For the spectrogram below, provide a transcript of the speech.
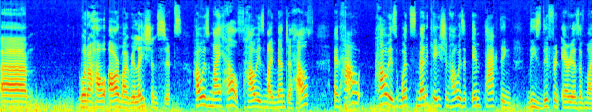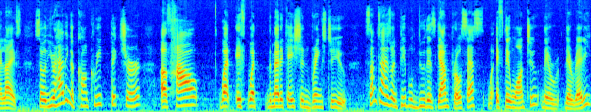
Um, what are, how are my relationships? How is my health? How is my mental health? And how, how is, what's medication, how is it impacting these different areas of my life? So you're having a concrete picture of how, what, if what the medication brings to you. Sometimes when people do this GAM process, if they want to, they're, they're ready,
